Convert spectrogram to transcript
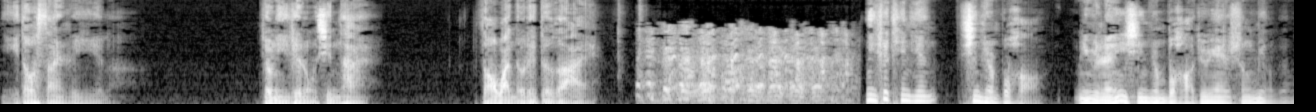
你都三十一了，就你这种心态，早晚都得得个癌。你这天天心情不好，女人一心情不好就愿意生病，对吗？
